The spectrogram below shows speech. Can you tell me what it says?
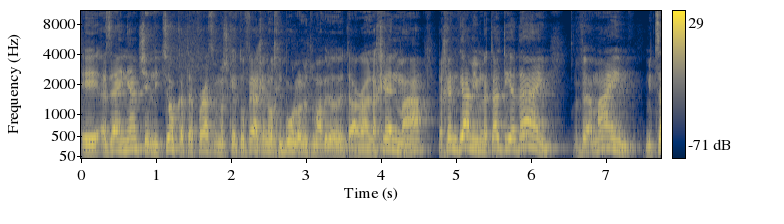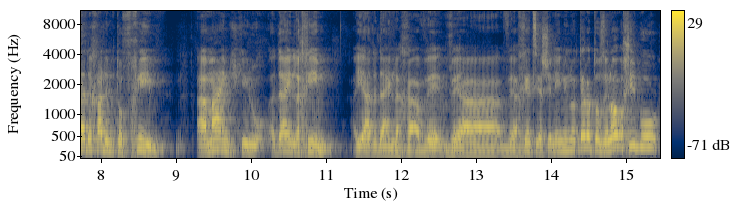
אה, אז זה העניין של ניצוק כתפרס ומשקה תופח אינו חיבור לא לטומאה ולא לטהרה. לכן מה? לכן גם אם נטלתי ידיים והמים מצד אחד הם תופחים, המים כאילו עדיין לחים, היד עדיין לחה, ו- וה- והחצי השני אני נוטל אותו, זה לא חיבור,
